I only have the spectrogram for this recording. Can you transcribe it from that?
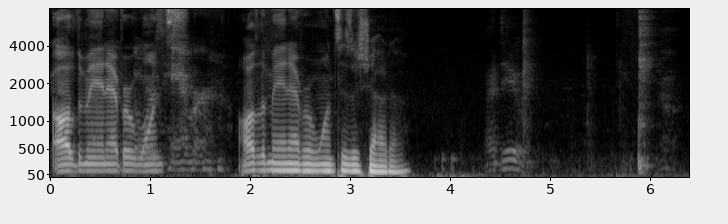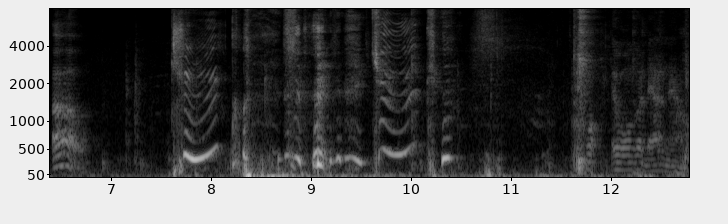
All the man ever wants. Hammer. All the man ever wants is a shout out. I do. Oh. Well, now.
